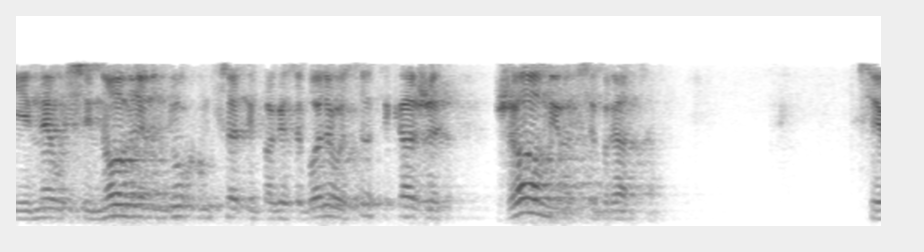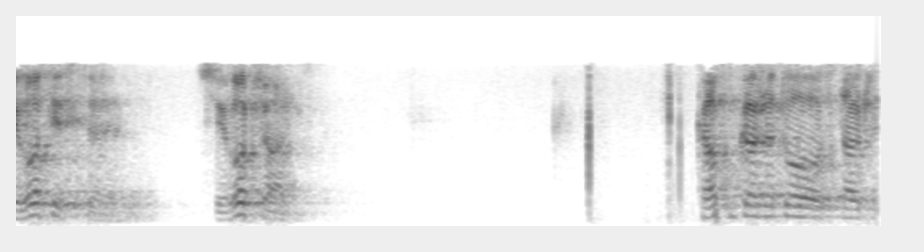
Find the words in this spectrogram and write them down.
i neusinovljenom duhom svetim, pa ga zaboljava u srci, kaže, žao mi vas se, brata, siroti ste, siročar. Kako kaže to stavče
